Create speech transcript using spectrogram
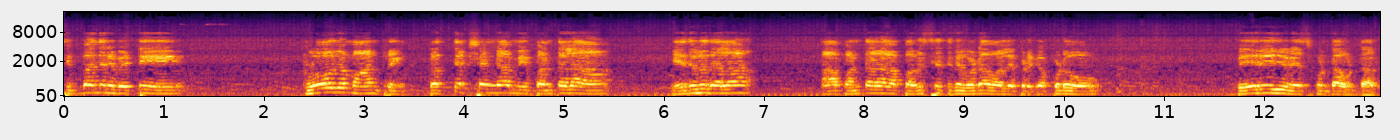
సిబ్బందిని పెట్టి క్లోజ్ మానిటరింగ్ ప్రత్యక్షంగా మీ పంటల ఎదుగుదల ఆ పంటల పరిస్థితిని కూడా వాళ్ళు ఎప్పటికప్పుడు బేరేజ్ వేసుకుంటూ ఉంటారు.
